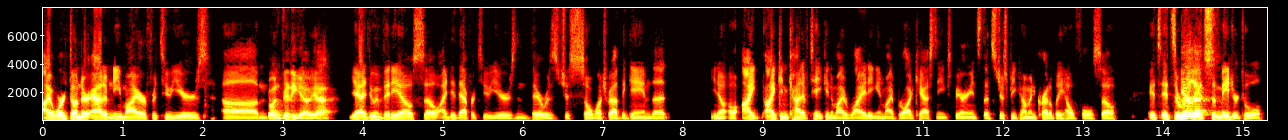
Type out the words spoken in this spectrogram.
I worked under Adam Niemeyer for two years. Um, Doing video, yeah, yeah, doing video. So I did that for two years, and there was just so much about the game that you know I I can kind of take into my writing and my broadcasting experience. That's just become incredibly helpful. So it's it's a yeah, really it's a major tool.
